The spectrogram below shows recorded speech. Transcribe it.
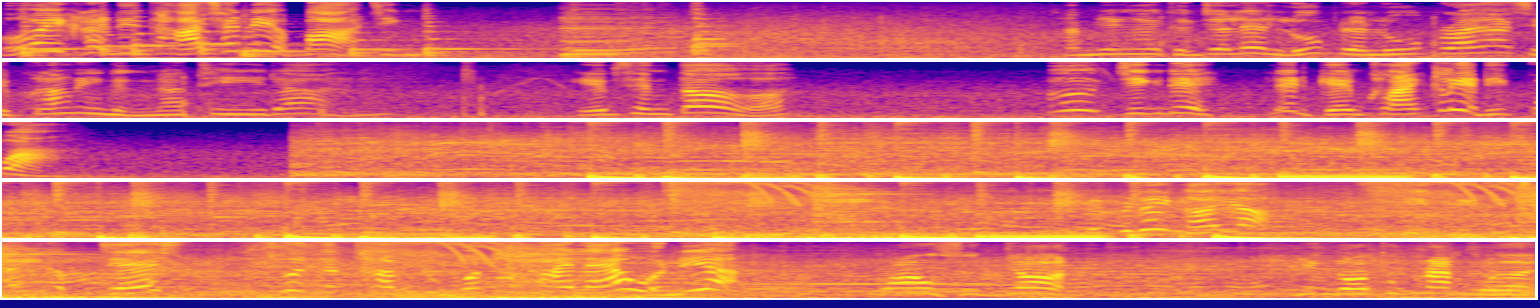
โอ้ย ใครดินทาฉันเนี่ยบ้าจริง ทำยังไงถึงจะเล่นลูปเดอะลูปร้อยห้าสิบครั้งในหนึ่งนาทีได้นะเกมเซ็นเตอร์เหรอเออจริงดิ เล่นเกมคลายเครียดดีกว่า ส ช่วยกันทำถูกคนทำลายแล้วเหรอเนี่ย ว้าวสุดยอด ยิงโดนทุกนัดเลย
